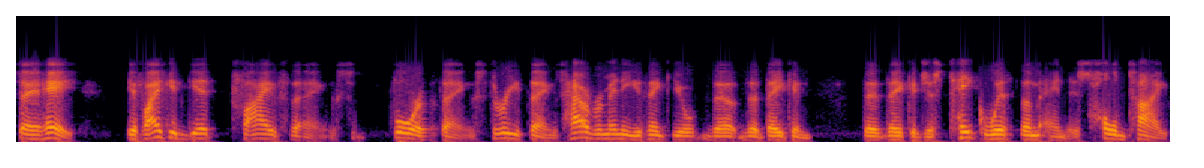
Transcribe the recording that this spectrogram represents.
Say, hey, if I could get five things, four things, three things, however many you think you the, that they can that they could just take with them and just hold tight.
